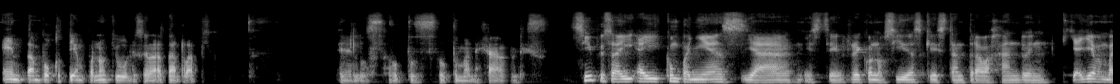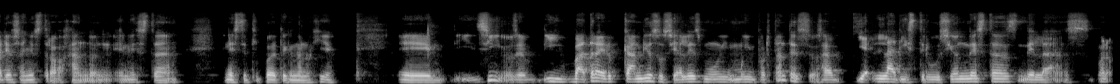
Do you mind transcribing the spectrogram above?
en tan poco tiempo, ¿no? Que evolucionara tan rápido en los autos automanejables. Sí, pues hay, hay compañías ya este, reconocidas que están trabajando en, que ya llevan varios años trabajando en, en esta, en este tipo de tecnología. Eh, sí, o sea, y va a traer cambios sociales muy, muy importantes. O sea, la distribución de estas, de las, bueno,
